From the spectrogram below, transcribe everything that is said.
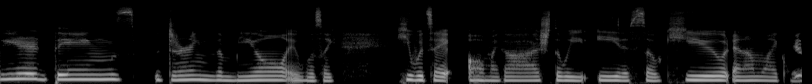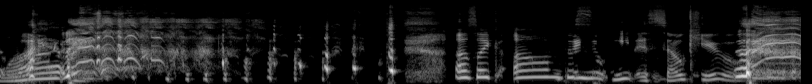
weird things during the meal. It was like he would say, "Oh my gosh, the way you eat is so cute." And I'm like, Ew, "What?" what? I was like, "Um, The way you eat is so cute.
